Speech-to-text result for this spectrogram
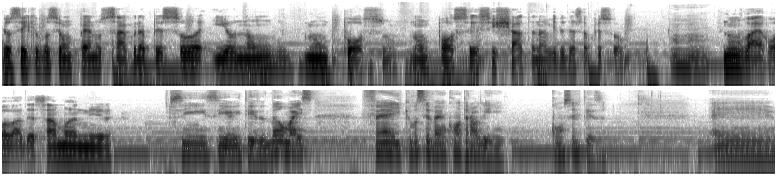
eu sei que eu vou ser um pé no saco da pessoa e eu não, não posso, não posso ser esse chato na vida dessa pessoa. Uhum. Não vai rolar dessa maneira. Sim, sim, eu entendo. Não, mas fé aí que você vai encontrar alguém. Com certeza. É,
